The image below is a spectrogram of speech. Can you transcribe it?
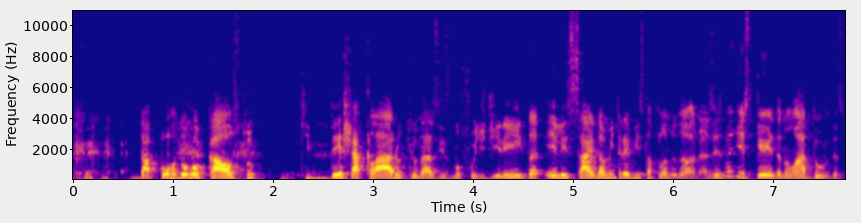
da porra do Holocausto, que deixa claro que o nazismo foi de direita. Ele sai e dá uma entrevista falando: não, o nazismo é de esquerda, não há dúvidas.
